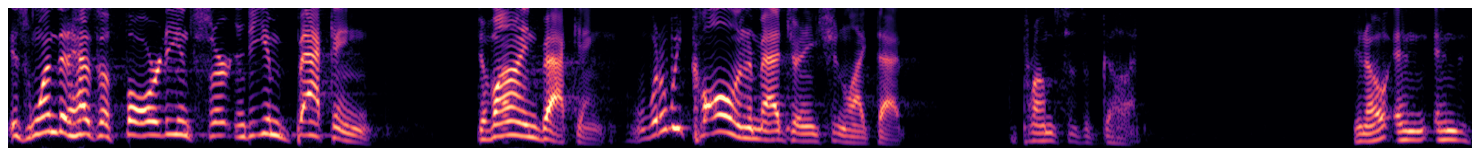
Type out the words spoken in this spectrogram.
Is one that has authority and certainty and backing, divine backing. What do we call an imagination like that? The promises of God. You know, and, and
